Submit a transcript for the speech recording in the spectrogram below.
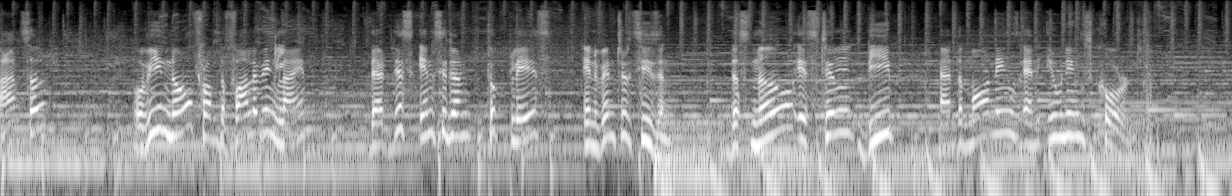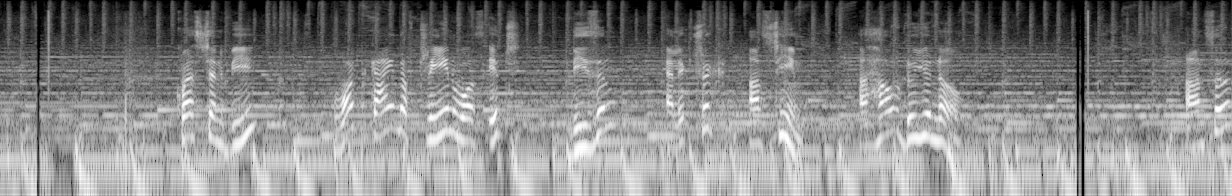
Answer We know from the following line that this incident took place in winter season. The snow is still deep and the mornings and evenings cold. Question B What kind of train was it? Diesel, electric, or steam? Uh, how do you know? Answer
